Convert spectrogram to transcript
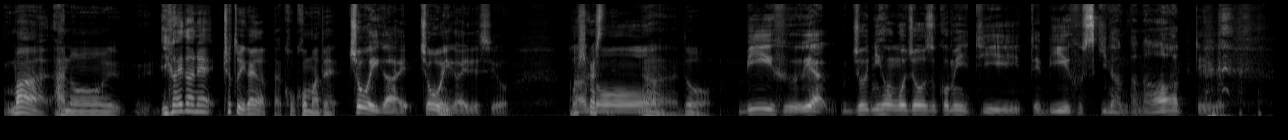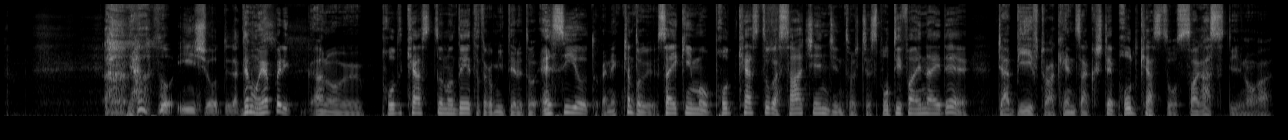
まああの意外だね。ちょっと意外だった。ここまで。超意外。超意外ですよ、もしかして、あのーうん、どビーフいや日本語上手コミュニティってビーフ好きなんだなっていうあの印象ってだけうでもやっぱぱりあのポッドキャストのデータとか見てると SEO とかねちゃんと最近もうポッドキャストがサーチエンジンとして Spotify 内でじゃあビーフとか検索してポッドキャストを探すっていうのが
